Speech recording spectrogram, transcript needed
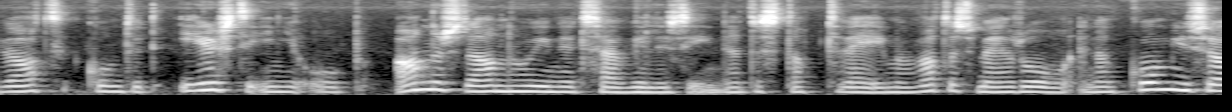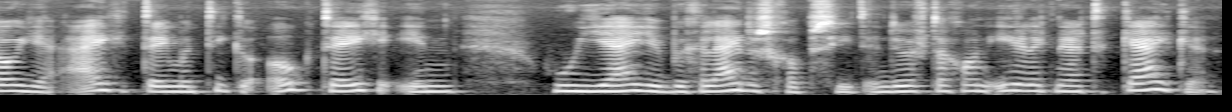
wat komt het eerste in je op? Anders dan hoe je het zou willen zien. Dat is stap 2. Maar wat is mijn rol? En dan kom je zo je eigen thematieken ook tegen in hoe jij je begeleiderschap ziet. En durf daar gewoon eerlijk naar te kijken.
